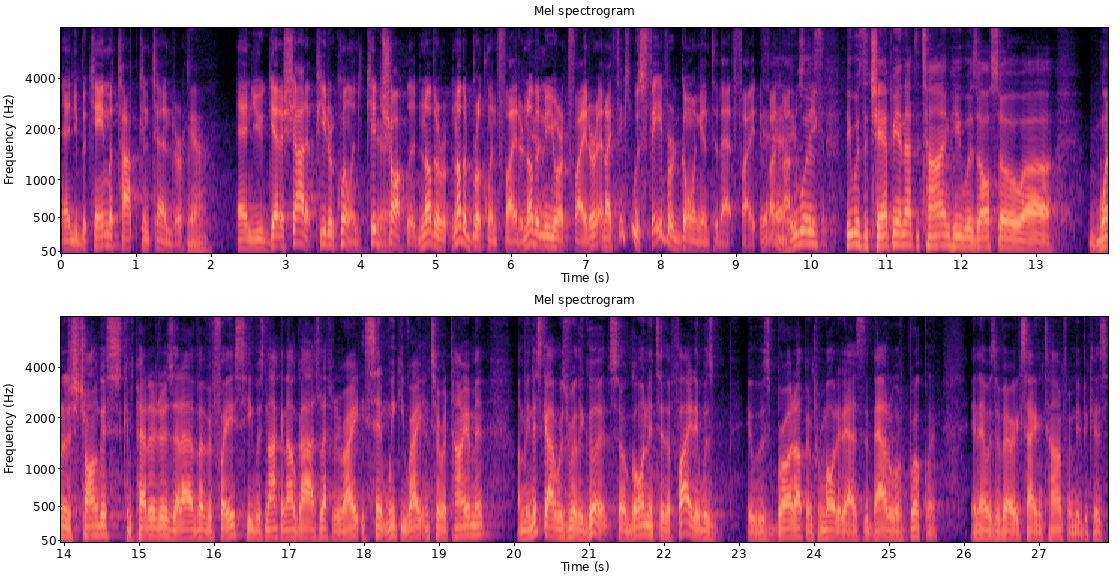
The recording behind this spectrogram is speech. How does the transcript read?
And you became a top contender. Yeah and you get a shot at Peter Quillin, Kid yeah. Chocolate, another another Brooklyn fighter, another yeah. New York fighter, and I think he was favored going into that fight, if yeah, I'm not he mistaken. Was, he was the champion at the time. He was also uh, one of the strongest competitors that I've ever faced. He was knocking out guys left and right. He sent Winky Wright into retirement. I mean, this guy was really good. So going into the fight, it was it was brought up and promoted as the Battle of Brooklyn, and that was a very exciting time for me because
